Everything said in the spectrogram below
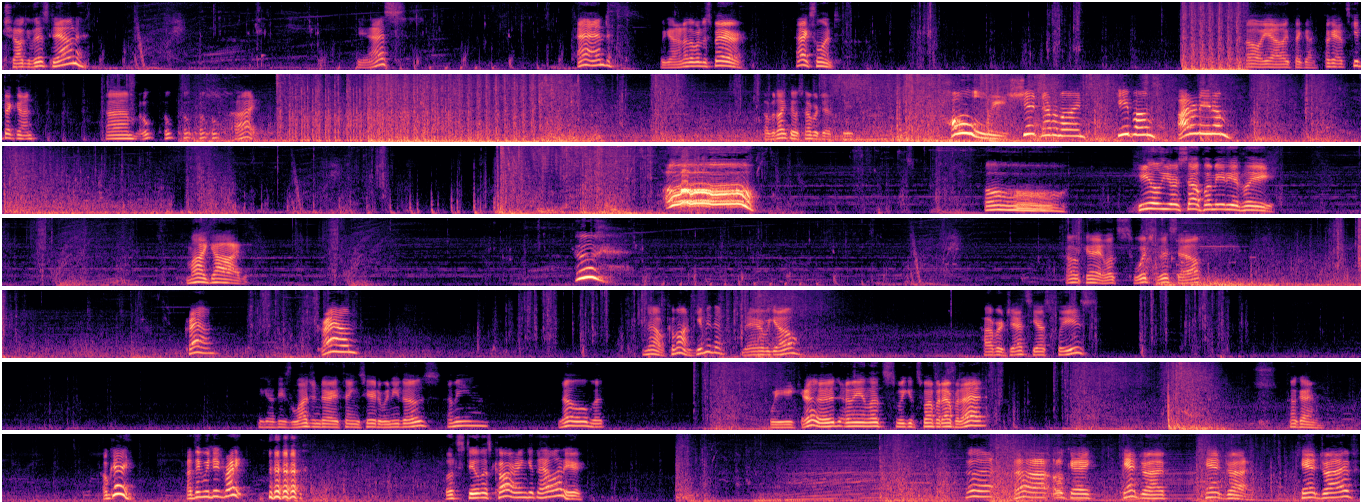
Chug this down. Yes. And we got another one to spare. Excellent. Oh yeah, I like that gun. Okay, let's keep that gun. Um, oh, oh, oh, oh, oh, hi. I would like those hover jets, please. Holy shit, never mind. Keep them. I don't need them. Oh! Oh! Heal yourself immediately. My God. Whew. Okay, let's switch this out. Crown. Crown. No, come on, give me the... There we go. Hover jets, yes please. We got these legendary things here. Do we need those? I mean, no, but we could. I mean, let's, we could swap it out for that. Okay. Okay. I think we did great. let's steal this car and get the hell out of here. Uh, uh, okay. Can't drive. Can't drive. Can't drive?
